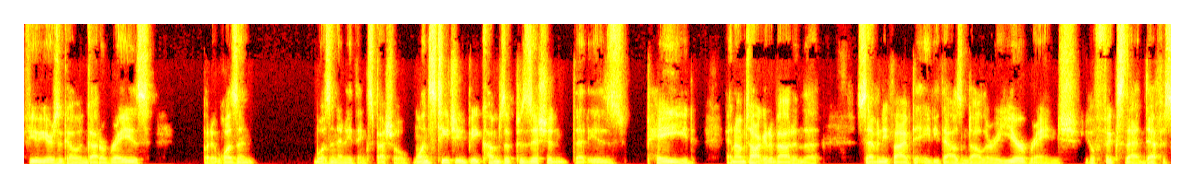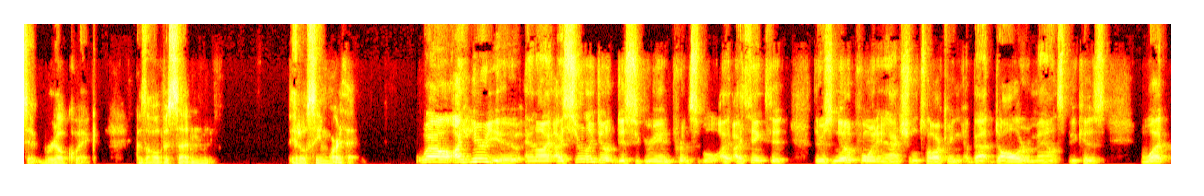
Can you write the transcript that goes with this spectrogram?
a few years ago and got a raise, but it wasn't wasn't anything special. Once teaching becomes a position that is paid, and I'm talking about in the seventy-five to eighty thousand dollar a year range, you'll fix that deficit real quick because all of a sudden it'll seem worth it. Well, I hear you, and I, I certainly don't disagree in principle. I, I think that there's no point in actual talking about dollar amounts because what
